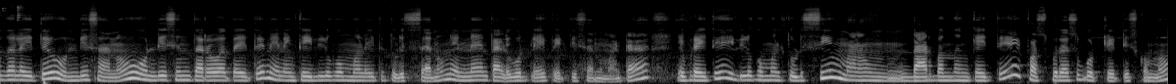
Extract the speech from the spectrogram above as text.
ప్రసాదాలు అయితే వండేసాను వండేసిన తర్వాత అయితే నేను ఇంకా ఇల్లు గుమ్మలు అయితే తుడిస్తాను. నిన్న తడిగుడ్లు అయి పెట్టేశాను అనమాట ఇప్పుడైతే ఇల్లు గుమ్మలు తుడిసి మనం దార్బంధంకి అయితే పసుపు రాసి బొట్లు పెట్టేసుకుందాం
